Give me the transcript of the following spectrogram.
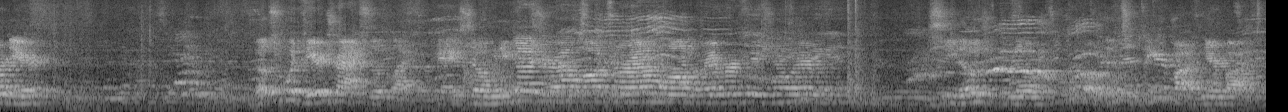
More deer. Those are what deer tracks look like, okay? So when you guys are out walking around along the river, fishing or whatever, you see those, you know, oh, there's a deer by, nearby.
